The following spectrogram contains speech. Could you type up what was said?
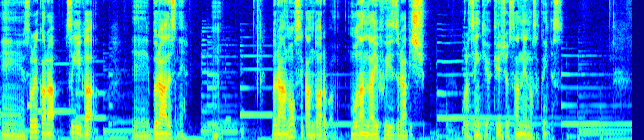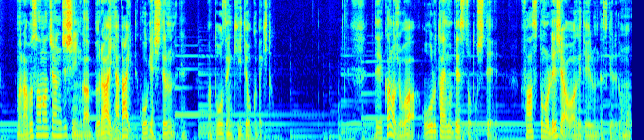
えー、それから次が、えー、ブラーですね、うん、ブラーのセカンドアルバム「モダン・ライフ・イズ・ラビッシュ」これは1993年の作品です。まあ、ラブサマちゃん自身がブラーやばいって公言してるんでね、まあ、当然聞いておくべきと。で、彼女はオールタイムベストとして、ファーストのレジャーを挙げているんですけれども、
